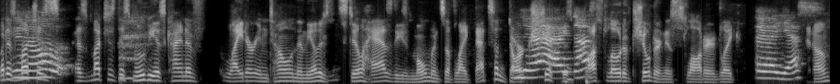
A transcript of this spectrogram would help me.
But as You much as as much as this movie is kind of lighter in tone than the others, still has these moments of like, that's some dark shit. yeah, This it busload of children is slaughtered. Like, Uh, yes you yes. know,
